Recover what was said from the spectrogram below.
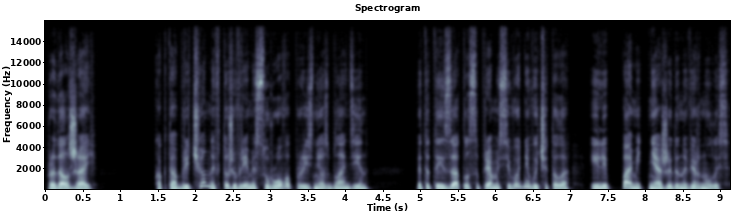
«Продолжай», — как-то обречённый, в то же время сурово произнес блондин. «Это ты из атласа прямо сегодня вычитала? Или память неожиданно вернулась?»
